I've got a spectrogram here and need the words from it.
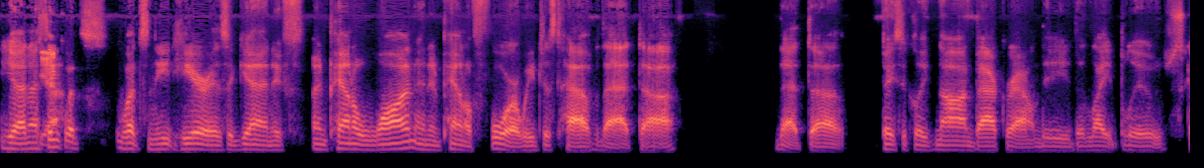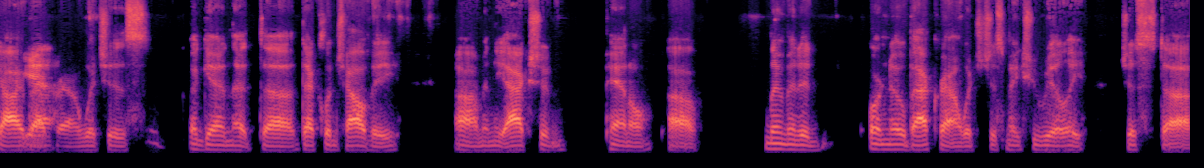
yeah, and I yeah. think what's what's neat here is again, if in panel one and in panel four, we just have that uh, that uh, basically non-background, the the light blue sky yeah. background, which is again that uh, Declan Shalvey um, in the action panel, uh, limited or no background, which just makes you really just uh,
